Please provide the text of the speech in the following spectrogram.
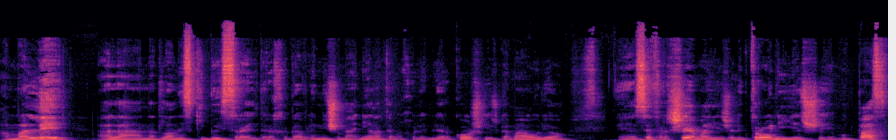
המלא על הנדל"ן עסקי בישראל, דרך אגב למי שמעניין אתם יכולים לרכוש, יש גם אודיו, אה, ספר שמע, יש אלקטרוני, יש אה, מודפס.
